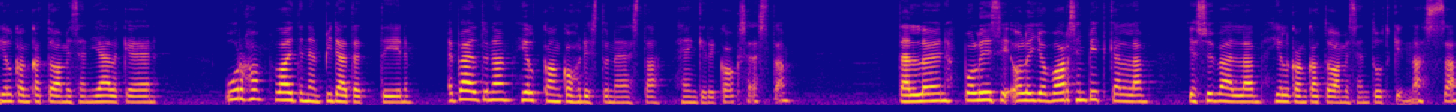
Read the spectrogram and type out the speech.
Hilkan katoamisen jälkeen, Urho Laitinen pidätettiin epäiltynä Hilkkaan kohdistuneesta henkirikoksesta. Tällöin poliisi oli jo varsin pitkällä ja syvällä Hilkan katoamisen tutkinnassa.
